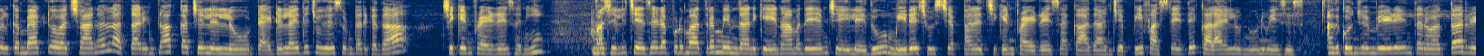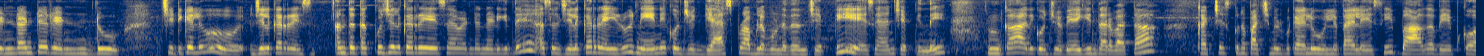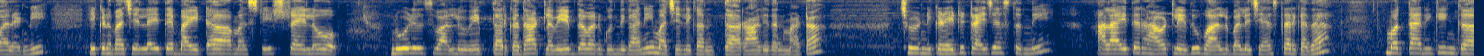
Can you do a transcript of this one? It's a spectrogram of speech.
Welcome back to our channel అత్తారింట్లో అక్క చెల్లెళ్ళు. Title అయితే చూసేసి ఉంటారు కదా? చికెన్ ఫ్రైడ్ రైస్ అని. మా చెల్లి చేసేటప్పుడు మాత్రం మేము దానికి ఏ నామధేయం చేయలేదు. మీరే చూసి చెప్పాలి చికెన్ ఫ్రైడ్ రైసా కాదా అని చెప్పి. ఫస్ట్ అయితే కళాయిలో నూనె వేసేసి అది కొంచెం వేడైన తర్వాత రెండంటే రెండు చిటికెలు జీలకర్ర వేసి అంత తక్కువ జీలకర్ర వేసావంటే అని అడిగితే అసలు జీలకర్ర వేయరు నేనే కొంచెం గ్యాస్ ప్రాబ్లం ఉండదని చెప్పి వేసాయని చెప్పింది. ఇంకా అది కొంచెం వేగిన తర్వాత కట్ చేసుకున్న పచ్చిమిరపకాయలు ఉల్లిపాయలు వేసి బాగా వేపుకోవాలండి. ఇక్కడ మా చెల్లి అయితే బయట మా స్ట్రీట్ స్టైల్లో నూడిల్స్ వాళ్ళు వేపుతారు కదా అట్లా వేపుదాం అనుకుంది కానీ మా చెల్లికి అంత రాలేదన్నమాట. చూడండి ఇక్కడైతే ట్రై చేస్తుంది. అలా అయితే రావట్లేదు వాళ్ళు భలే చేస్తారు కదా. మొత్తానికి ఇంకా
